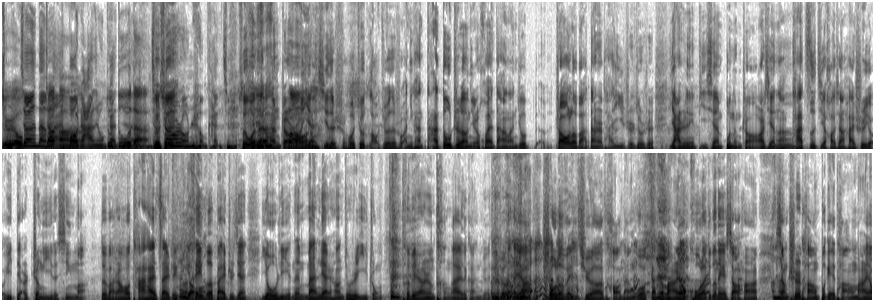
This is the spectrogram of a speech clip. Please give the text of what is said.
就是有胶原蛋白爆炸的那种嘟感觉，嘟的就张荣这种感觉。所以我在看 张爆了荣演戏的时候，就老觉得说，啊你看大家都知道你是坏蛋了，你就呃招了吧。但是他一直就是压着那底线不能招，而且呢，嗯他自己好像还是有一点儿正义的心嘛。对吧？然后他还在这个黑和白之间游离，那满脸上就是一种 特别让人疼爱的感觉，就觉得哎呀，受了委屈了，好难过，感觉马上要哭了，就跟那个小孩儿想吃糖不给糖，马上要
